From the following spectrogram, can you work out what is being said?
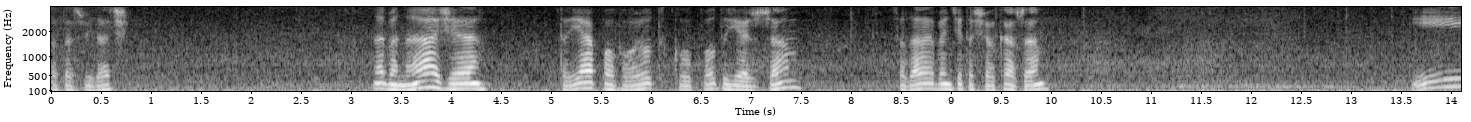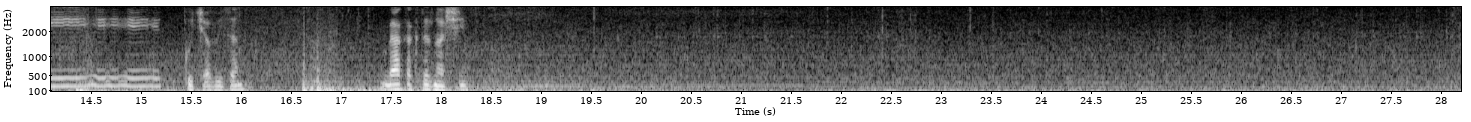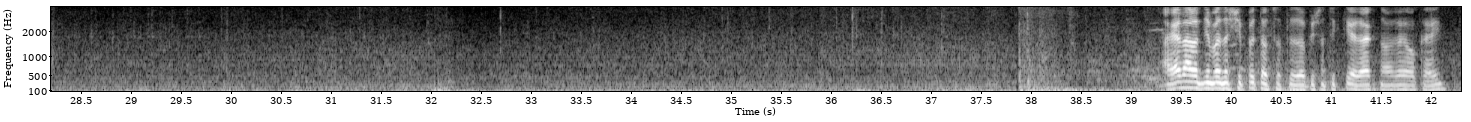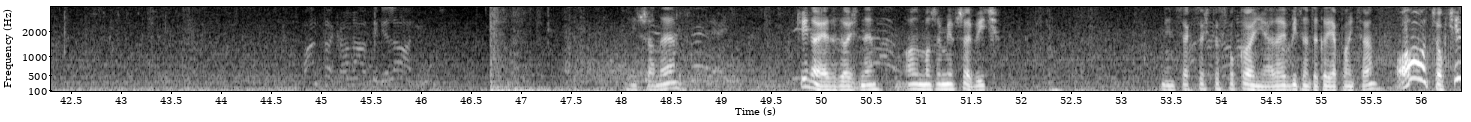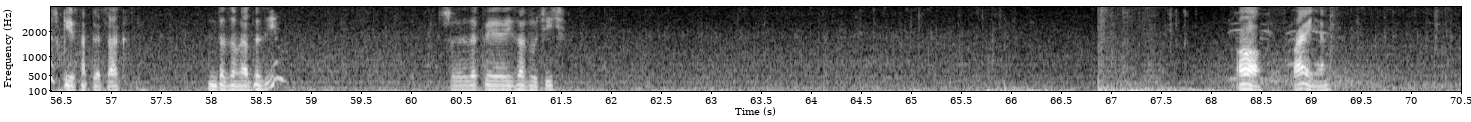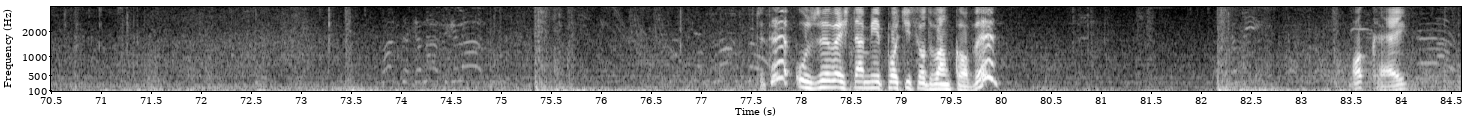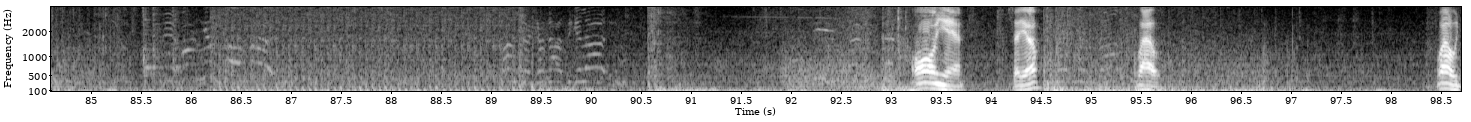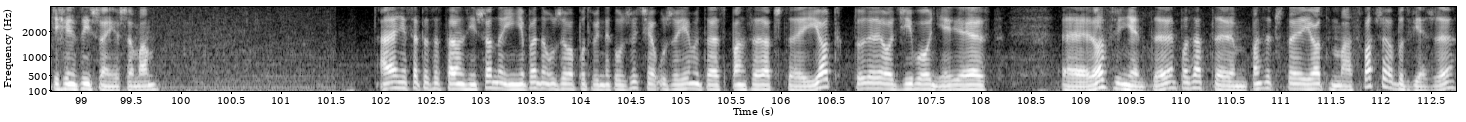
Co też widać. Dobra, na razie to ja powolutku podjeżdżam. Co dalej będzie, to się okaże. I widzę. Brak aktywności. A ja nawet nie będę się pytał, co ty robisz na tych tierach, no ale okej. Geladen. Zniszczony. Chino jest groźny. On może mnie przebić. Więc jak coś to spokojnie, ale widzę tego Japońca. O, czołg ciężki jest na plecach. Dadzą radę z nim? Czy lepiej zawrócić? O, fajnie. Czy ty użyłeś na mnie pocisk odłamkowy? Okej. Geladen. O nie. Serio? Wow. Wow, 10 zniszczeń jeszcze mam. Ale niestety zostałem zniszczony i nie będę używał podwójnego użycia. Użyjemy teraz Panzera 4J, który o dziwo nie jest e, rozwinięty. Poza tym Panzer 4J ma słabsze obudwieży.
